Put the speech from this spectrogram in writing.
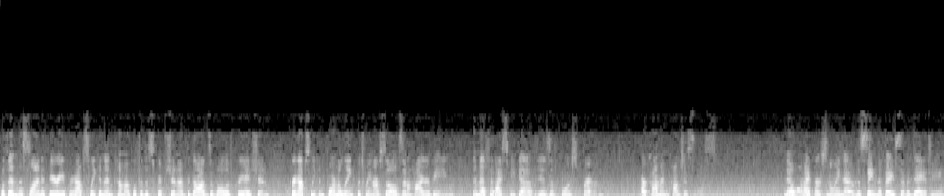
Within this line of theory, perhaps we can then come up with a description of the gods of all of creation. Perhaps we can form a link between ourselves and a higher being. The method I speak of is, of course, prayer. Our common consciousness. No one I personally know has seen the face of a deity,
